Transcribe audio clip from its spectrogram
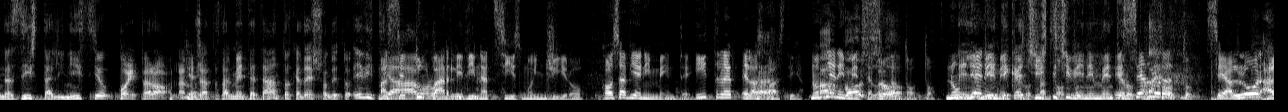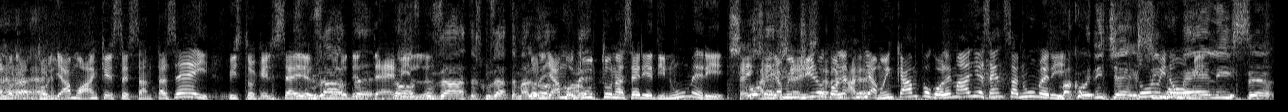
nazista all'inizio, poi però l'hanno Ok. usata talmente tanto che adesso hanno detto Ma evitiamolo. se tu parli di nazismo in giro, cosa viene in mente? Hitler e la Eh, svastica. Non ma viene in mente posso- l'88. Non viene in mente calcistici l'88. viene in mente E se allora, l'88. se allora, allora Eh. togliamo anche il 66, visto che il 6 è il numero del no, Devil. scusate, scusate, ma allora Togliamo come- tutta una serie di numeri. Sei, sei, andiamo in sei giro con le- sarebbe, eh. andiamo in campo con le maglie senza numeri. Ma come dice Solo Simo. Melis eh,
